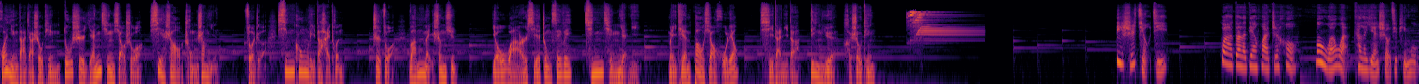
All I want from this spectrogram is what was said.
欢迎大家收听都市言情小说《谢少宠上瘾》，作者：星空里的海豚，制作：完美声讯，由婉儿携众 CV 亲情演绎，每天爆笑互撩，期待你的订阅和收听。第十九集，挂断了电话之后，孟婉婉看了眼手机屏幕。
